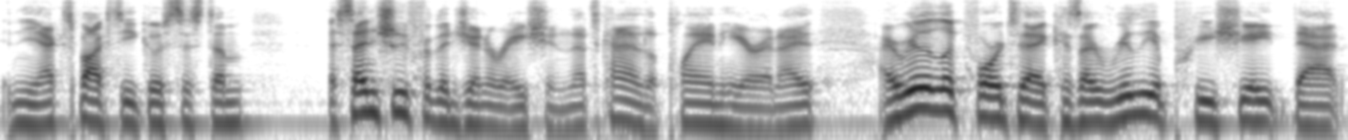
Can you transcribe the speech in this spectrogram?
in the Xbox ecosystem, essentially for the generation. That's kind of the plan here, and I I really look forward to that because I really appreciate that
